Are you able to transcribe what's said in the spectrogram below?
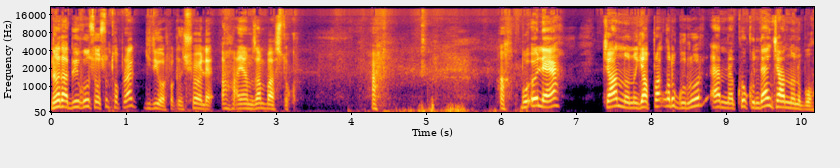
Ne kadar büyük olursa olsun toprak gidiyor. Bakın şöyle ah, ayağımızdan bastık. Hah. Hah, bu öyle canlını yaprakları gurur emme kokundan canlını bu.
